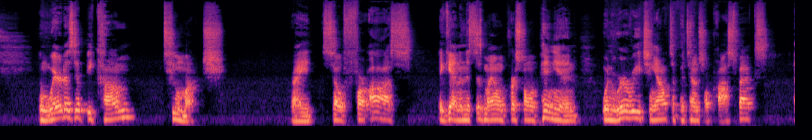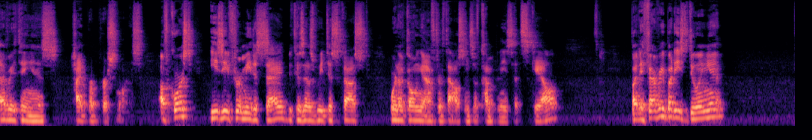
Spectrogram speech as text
and where does it become too much right? So for us again and this is my own personal opinion when we're reaching out to potential prospects everything is hyper personalized. Of course, easy for me to say because as we discussed, we're not going after thousands of companies at scale. But if everybody's doing it,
